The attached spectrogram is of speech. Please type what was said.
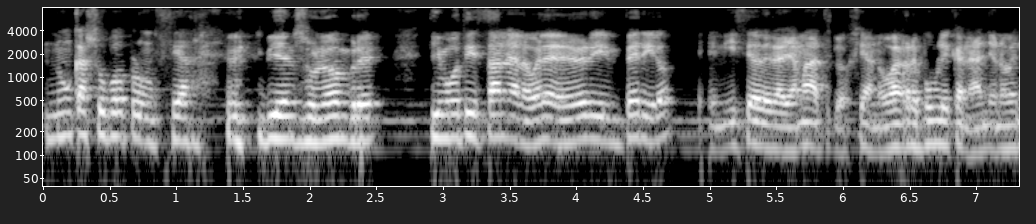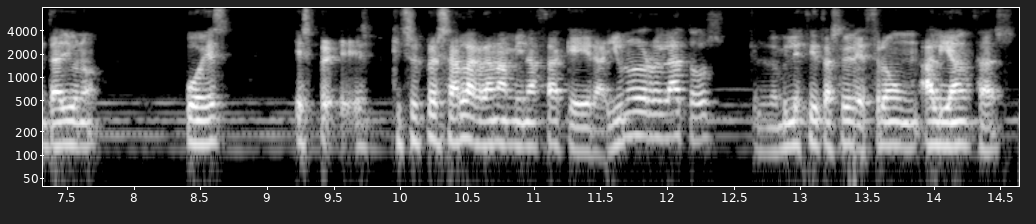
nunca supo pronunciar bien su nombre. Timothy Zahn, en la novela del Imperio, inicio de la llamada trilogía Nueva República en el año 91, pues quiso expresar la gran amenaza que era. Y uno de los relatos, que en el 2017 se de Throne Alianzas,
